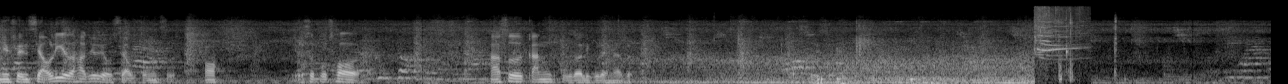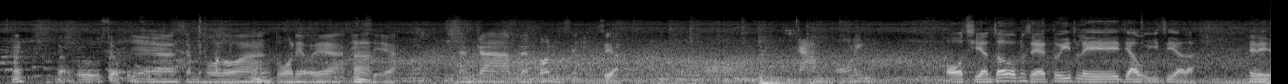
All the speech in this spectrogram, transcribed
你选小粒的，它就有小种子哦，也是不错的。它是干苦的榴莲那种。嗯，两个小红。耶，什么菠萝啊？多料呀，一些啊，像加白粉一些。是啊。干火。我们写对你有意见啦，你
